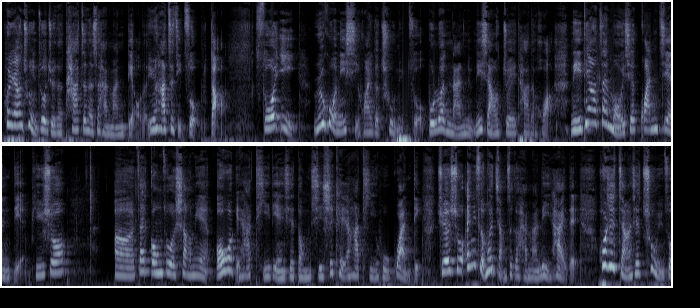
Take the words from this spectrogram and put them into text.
会让处女座觉得他真的是还蛮屌的，因为他自己做不到。所以，如果你喜欢一个处女座，不论男女，你想要追他的话，你一定要在某一些关键点，比如说，呃，在工作上面偶尔给他提点一些东西，是可以让他醍醐灌顶，觉得说，哎，你怎么会讲这个，还蛮厉害的，或是讲一些处女座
